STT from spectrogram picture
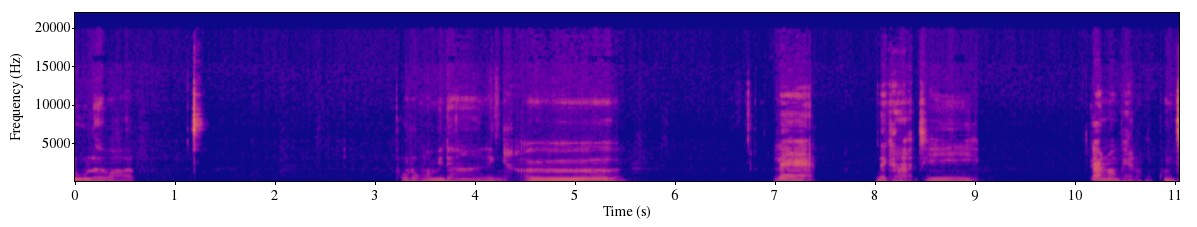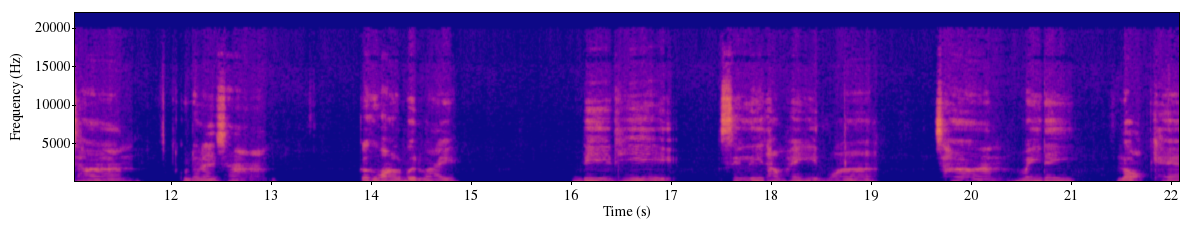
รู้เลยว่าแบบพูดออกมาไม่ได้อะไรเงี้ยเออ และในขณะที่การวางแผนของคุณชาญ คุณทนายชาญ ก็คือวางระเบิดไว้ ดีที่ซิลลี่ทำให้เห็นว่า ชาญไม่ได้หลอกแค่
